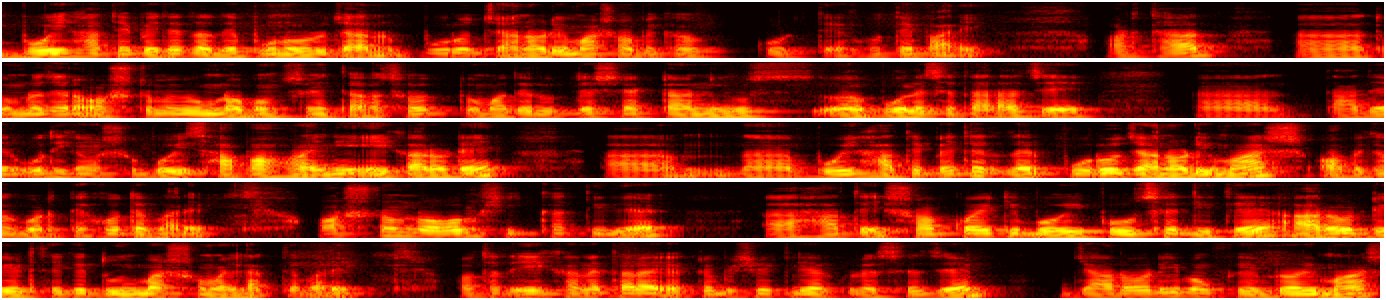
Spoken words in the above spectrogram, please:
বই হাতে পেতে তাদের পুনর পুরো জানুয়ারি মাস অপেক্ষা করতে হতে পারে। অর্থাৎ তোমরা যারা অষ্টম এবং নবম শ্রেণীতে আছো, তোমাদের উদ্দেশ্যে একটা নিউজ বলেছে তারা যে তাদের অধিকাংশ বই ছাপা হয়নি। এই কারণে বই হাতে পেতে তাদের পুরো জানুয়ারি মাস অপেক্ষা করতে হতে পারে। অষ্টম, নবম শিক্ষার্থীদের হাতে সব কয়টি বই পৌঁছে দিতে আরও দেড় থেকে দুই মাস সময় লাগতে পারে। অর্থাৎ এখানে তারা একটা বিষয় ক্লিয়ার করেছে যে, জানুয়ারি এবং ফেব্রুয়ারি মাস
